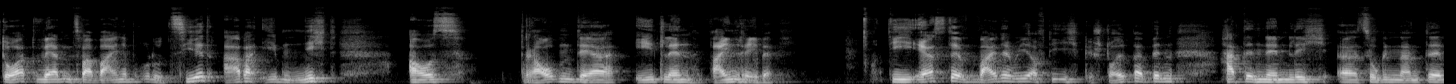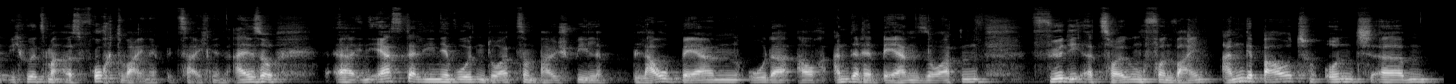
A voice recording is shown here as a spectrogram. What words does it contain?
dort werden zwar Weine produziert, aber eben nicht aus Trauben der edlen Weinrebe. Die erste Winery, auf die ich gestolpert bin, hatte nämlich äh, sogenannte, ich würde es mal als Fruchtweine bezeichnen. Also in erster Linie wurden dort zum Beispiel Blaubeeren oder auch andere Beerensorten für die Erzeugung von Wein angebaut und ähm,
